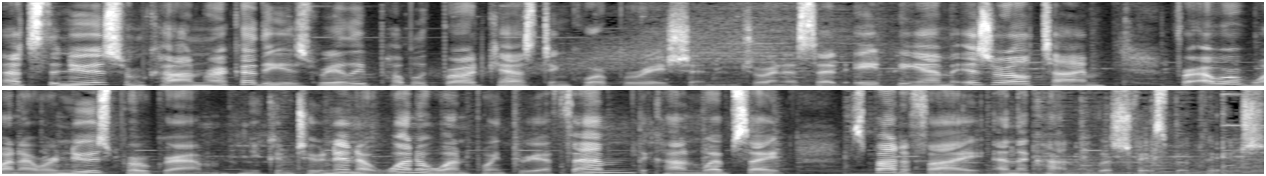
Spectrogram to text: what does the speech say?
That's the news from Kan Reka, the Israeli Public Broadcasting Corporation. Join us at 8 p.m. Israel time for our one hour news program. You can tune in at 101.3 FM, the Kan website, Spotify, and the Kan English Facebook page.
